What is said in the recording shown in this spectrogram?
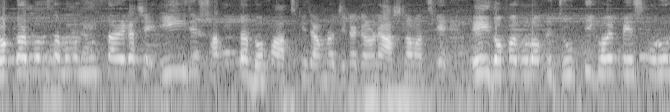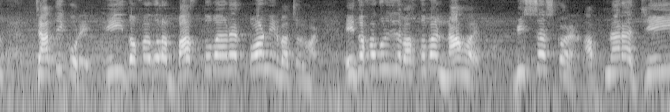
ডক্টর প্রফেসর মোহাম্মদ ইউনুস স্যারের কাছে এই যে সাতটা দফা আজকে যে আমরা যেটা কারণে আসলাম আজকে, এই দফাগুলো আপনি যৌক্তিকভাবে পেশ করুন যাতে করে এই দফাগুলো বাস্তবায়নের পর নির্বাচন হয়। এই দফাগুলো যদি বাস্তবায়ন না হয়, বিশ্বাস করেন, আপনারা যেই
